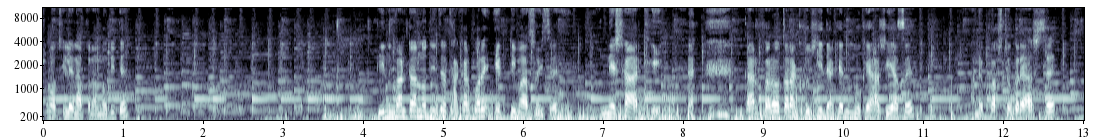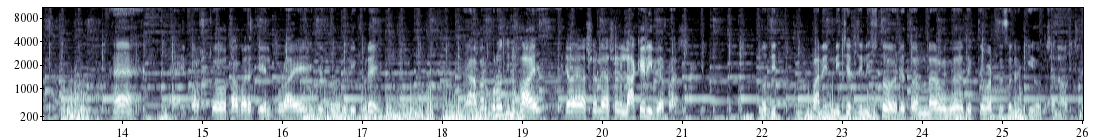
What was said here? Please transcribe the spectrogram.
সময় ছিলেন আপনারা নদীতে? তিন ঘণ্টা নদীতে থাকার পরে একটি মাছ হয়েছে নেশা আর কি। তারপরেও তারা খুশি দেখেন, মুখে হাসি আছে, অনেক কষ্ট করে আসছে। হ্যাঁ কষ্ট তারপরে তেল পোড়ায় যে দৌড়ি করে। আবার কোনো দিন হয় এটা আসলে আসলে লাকেরই ব্যাপার। নদীর পানির নিচের জিনিস তো এটা তো আমরা ওইভাবে দেখতে পারতেছে না কি হচ্ছে না হচ্ছে।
